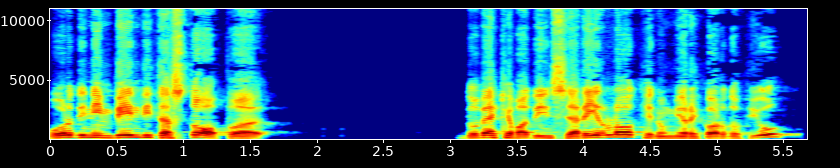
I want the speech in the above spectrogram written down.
ordine in vendita stop, dov'è che vado a inserirlo che non mi ricordo più?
